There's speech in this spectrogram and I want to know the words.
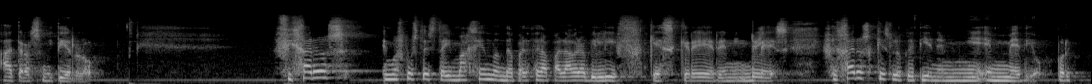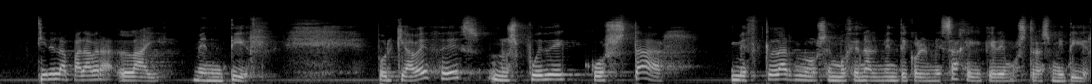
a transmitirlo. Fijaros, hemos puesto esta imagen donde aparece la palabra belief, que es creer en inglés. Fijaros qué es lo que tiene en medio. tiene la palabra lie, mentir. Porque a veces nos puede costar mezclarnos emocionalmente con el mensaje que queremos transmitir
